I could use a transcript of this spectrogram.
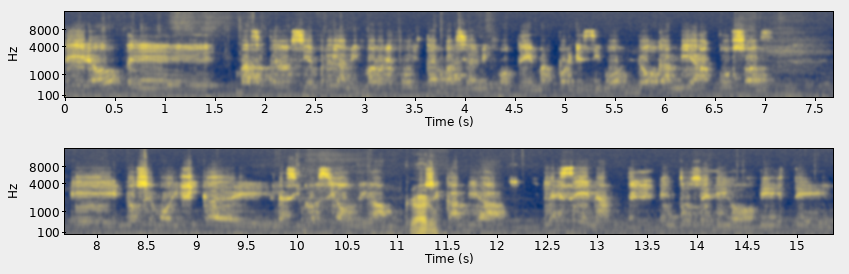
pero eh, vas a tener siempre la misma respuesta en base al mismo tema, porque si vos no cambias cosas, eh, no se modifica eh, la situación, digamos, no se cambia la escena. Entonces digo, este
